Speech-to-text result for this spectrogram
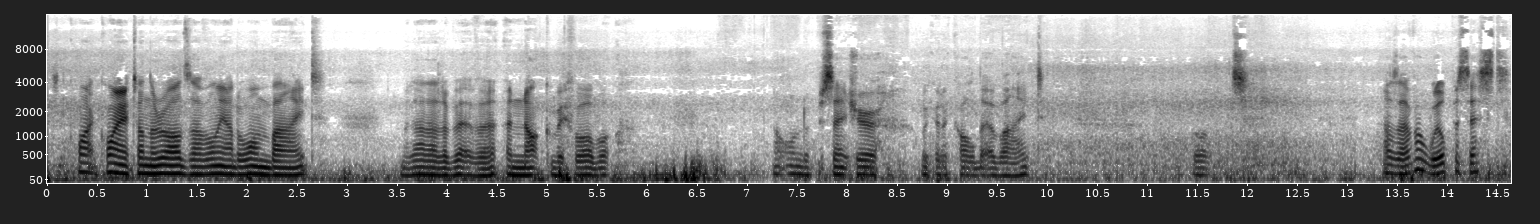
It's quite quiet on the roads. I've only had one bite. My dad had a bit of a, a knock before but not 100% sure we could have called it a bite. But as ever we'll persist.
